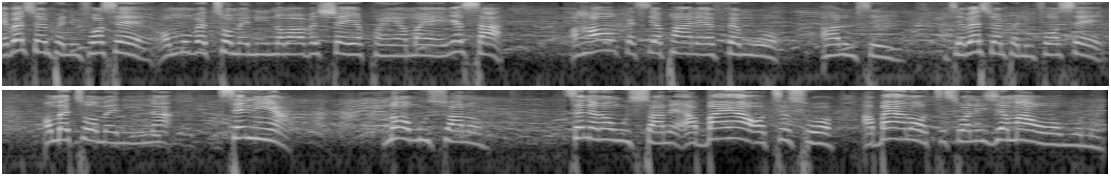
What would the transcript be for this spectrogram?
yɛbɛsɔ mpanimfoɔ sɛ ɔmo bɛtɔ ɔmo ani na ɔmo abɛhyɛ yɛ kwan ama yɛ nyɛ saa ɔhaw kɛseɛ paa na ɛfɛ mu wɔ. Ahanom sɛ yi nti ɛbɛsɛ mpanimfoɔ sɛ ɔmɛto ɔmo ani na sɛnea na ɔmo sua no sɛnea na ɔmo sua no aban a ɔte soɔ aban a na ɔte soɔ no yɛ maa wɔn mo no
